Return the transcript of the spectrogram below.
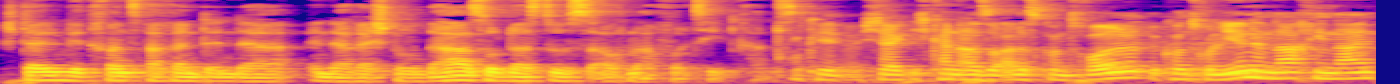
stellen wir transparent in der, in der Rechnung dar, so dass du es auch nachvollziehen kannst. Okay, ich, ich kann also alles kontroll, kontrollieren im Nachhinein.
